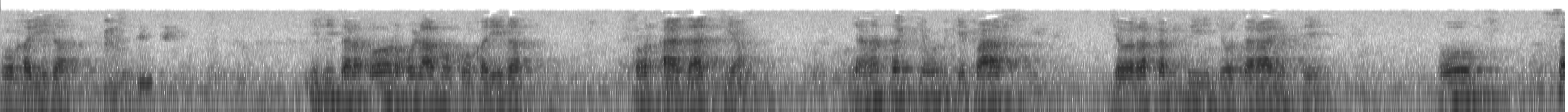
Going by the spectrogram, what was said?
کو خریدا۔ اسی طرح اور غلاموں کو خریدا اور آزاد کیا۔ یہاں تک کہ ان کے پاس جو رقم تھی، جو دراہم تھے، وہ سب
